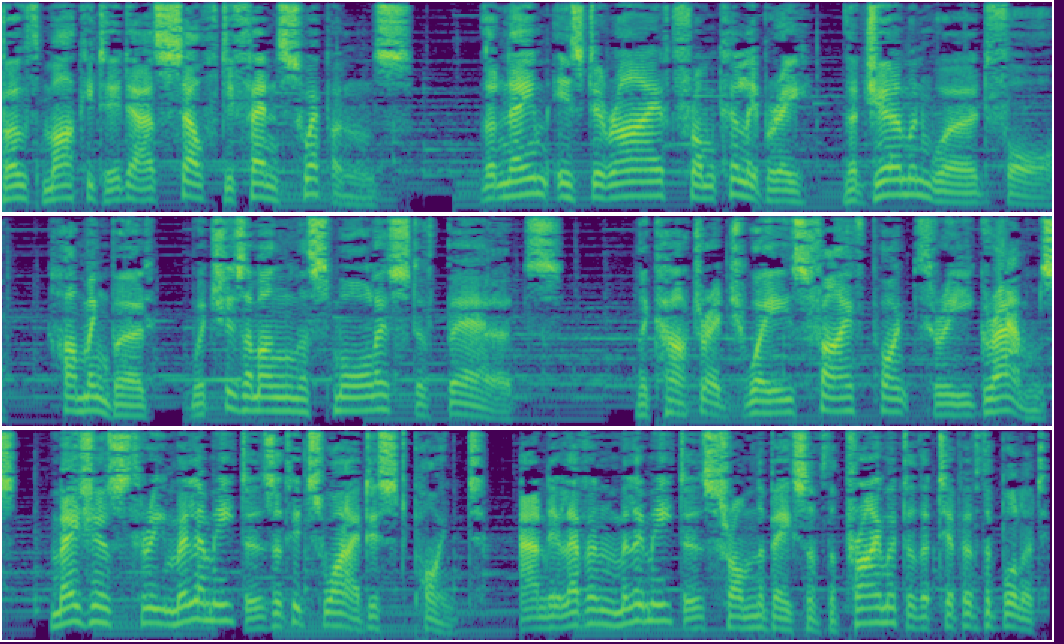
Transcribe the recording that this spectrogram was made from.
both marketed as self-defense weapons. The name is derived from Kolibri, the German word for hummingbird, which is among the smallest of birds. The cartridge weighs 5.3 grams, measures 3 millimeters at its widest point, and 11 millimeters from the base of the primer to the tip of the bullet.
